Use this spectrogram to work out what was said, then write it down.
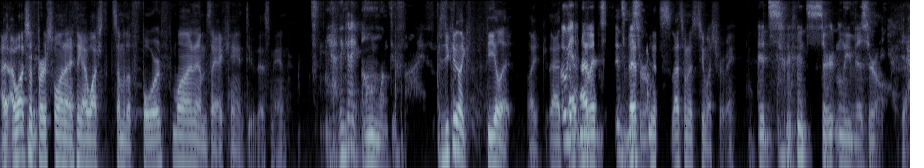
I, I watched the first one. I think I watched some of the fourth one. And I'm like, I can't do this, man, Yeah, I think I own one through five. because you can like feel it. Like that. Oh yeah, that- no, it's it's that's visceral. when it's that's when it's too much for me. It's it's certainly visceral. Yeah.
